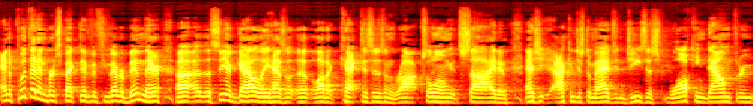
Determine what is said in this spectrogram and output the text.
And to put that in perspective, if you've ever been there, uh, the Sea of Galilee has a, a, lot of cactuses and rocks along its side. And as you, I can just imagine Jesus walking down through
